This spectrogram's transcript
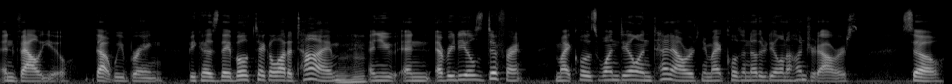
and value that we bring because they both take a lot of time Mm-hmm. and you and every deal's different. You might close one deal in 10 hours and you might close another deal in 100 hours. So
